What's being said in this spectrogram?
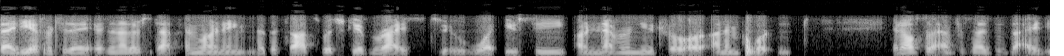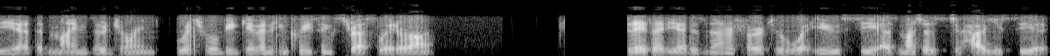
The idea for today is another step in learning that the thoughts which give rise to what you see are never neutral or unimportant. It also emphasizes the idea that minds are joined, which will be given increasing stress later on. Today's idea does not refer to what you see as much as to how you see it.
